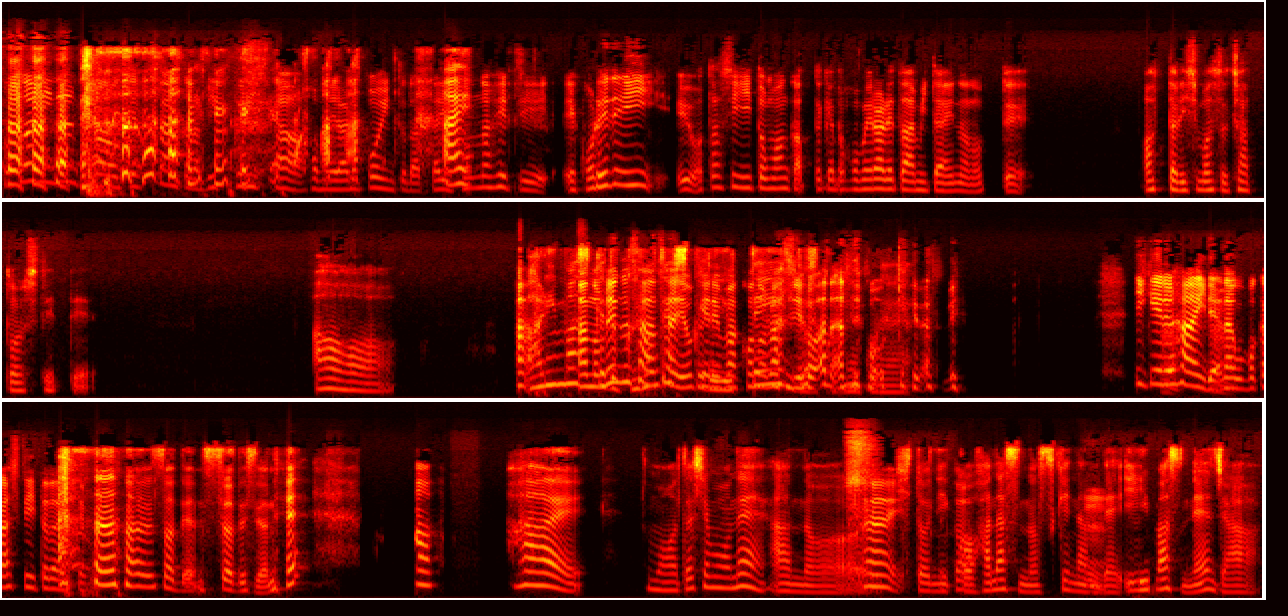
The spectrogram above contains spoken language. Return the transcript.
他になんかお客さんからびっくりした褒められポイントだったり、はいこんなフェチ、え、これでいい、え、私いいと思わんかったけど褒められたみたいなのってあったりします？チャットしてて。ああ。あありますけど、あの、メグさんさえ良ければ、このラジオは何でも OK なんで。いける範囲で、うんなんかぼかしていただいても。そうです、そうですよね。あ、はい。もう私もね、あの、はい人にこう話すの好きなんで言いますね、じゃ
